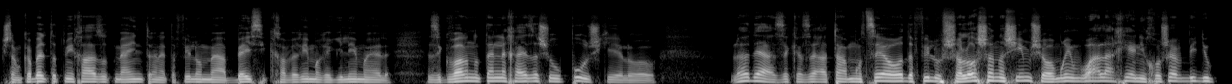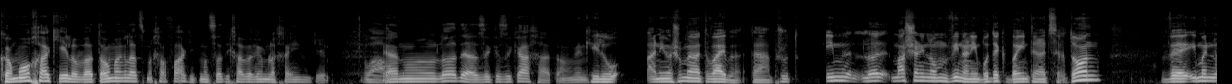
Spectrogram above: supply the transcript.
כשאתה מקבל את התמיכה הזאת מהאינטרנט, אפילו מהבייסיק, חברים הרגילים האלה, זה כבר נותן לך איזשהו פוש, כאילו... לא יודע, זה כזה, אתה מוצא עוד אפילו שלוש אנשים שאומרים, וואלה, אחי, אני חושב בדיוק כמוך, כאילו, ואתה אומר לעצמך, fuck, מצאתי חברים לחיים, כאילו. וואו. יענו, לא יודע, זה כזה ככה, אתה מבין? כאילו, אני שומע את vibe, אתה פשוט, אם, לא, מה שאני לא מבין, אני בודק באינטרנט סרטון, ואם אני,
